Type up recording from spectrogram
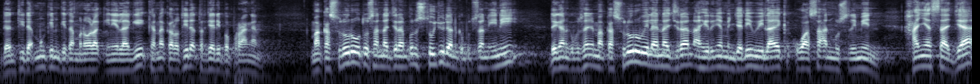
dan tidak mungkin kita menolak ini lagi karena kalau tidak terjadi peperangan. Maka seluruh utusan Najran pun setuju dan keputusan ini dengan keputusannya maka seluruh wilayah Najran akhirnya menjadi wilayah kekuasaan muslimin. Hanya saja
